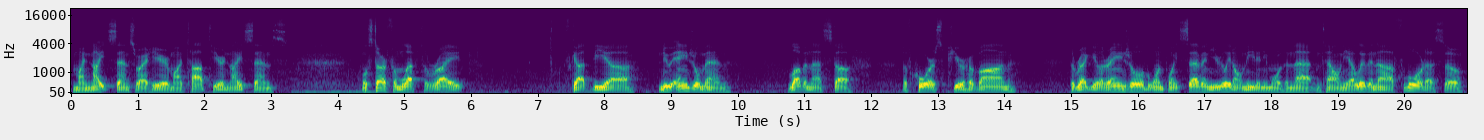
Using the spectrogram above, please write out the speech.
my night Sense right here, my top tier night Sense. We'll start from left to right. We've got the uh, new Angel Men. Loving that stuff. Of course, Pure Havane, the regular Angel, the 1.7. You really don't need any more than that. I'm telling you, I live in uh, Florida, so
